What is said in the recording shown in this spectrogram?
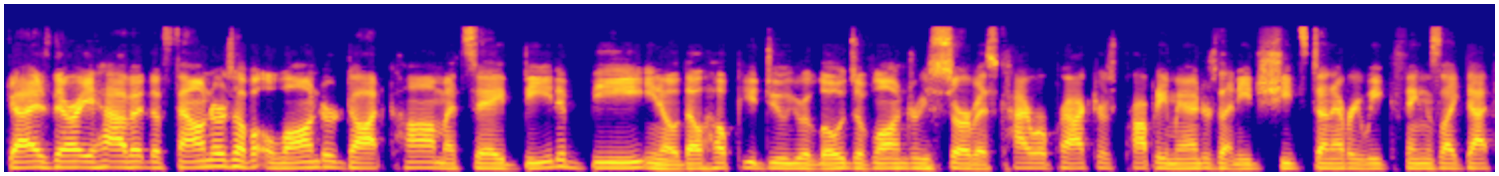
Guys, there you have it. The founders of Alaunder.com. It's a B2B, you know, they'll help you do your loads of laundry service, chiropractors, property managers that need sheets done every week, things like that.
